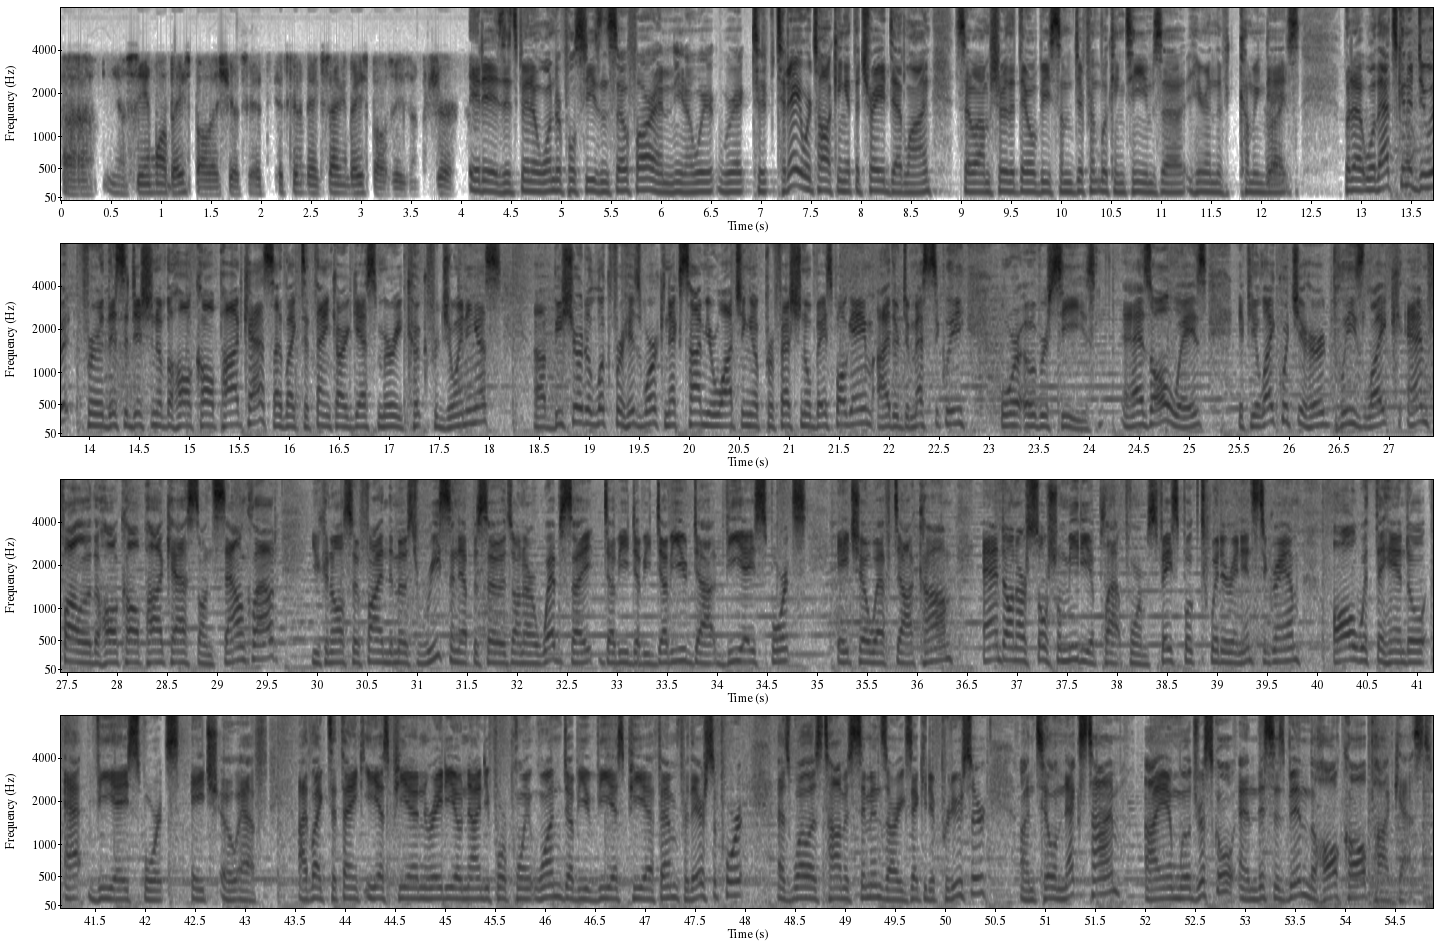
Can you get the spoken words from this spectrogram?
uh, you know, seeing more baseball this year. It's it, it's going to be an exciting baseball season for sure. It is. It's been a wonderful season so far, and you know, we're we're t- today we're talking at the trade deadline, so I'm sure that there will be some different looking teams uh, here in the coming days. Right. But uh, well, that's going to do it for this edition of the Hall Call podcast. I'd like to thank our guest Murray Cook for joining us. Uh, be sure to look for his work next time you're watching a professional baseball game, either domestically or overseas. As always, if you like what you heard, please like and follow the Hall Call podcast on SoundCloud. You can also find the most recent episodes on our website, www.vasportshof.com, and on our social media platforms, Facebook, Twitter, and Instagram, all with the handle at VA Sports HOF. I'd like to thank ESPN Radio 94.1 WVSP FM for their support, as well as Thomas Simmons, our executive producer. Until next time, I am Will Driscoll, and this has been the Hall Call Podcast.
